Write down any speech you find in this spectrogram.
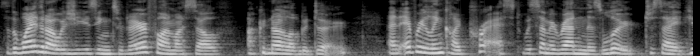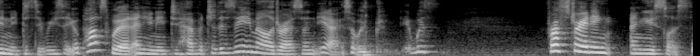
So the way that I was using to verify myself, I could no longer do. And every link I pressed would send me around in this loop to say, you need to reset your password and you need to have it to this email address. And, you know, so it was, it was frustrating and useless.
